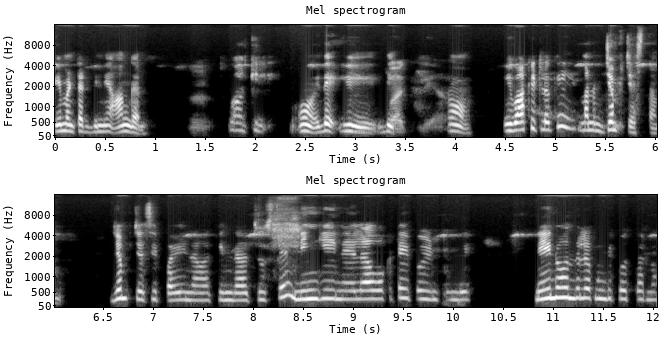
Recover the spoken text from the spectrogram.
ఏమంటారు దీన్ని? ఆంగన్. వాకిలి. ఓ, ఇదే ఈ ఇది. ఈ వాకిట్లోకి మనం జంప్ చేస్తాం జంప్ చేసి పైన కింద చూస్తే నింగి నేల ఒకటైపోయి ఉంటుంది. నేను అందులోకి ఉండిపోతాను.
